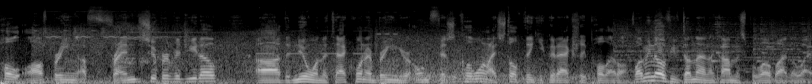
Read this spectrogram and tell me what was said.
pull off bringing a friend Super Vegito, uh, the new one, the tech one, and bringing your own physical one. I still think you could actually pull that off. Let me know if you've done that in the comments below. By the way.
